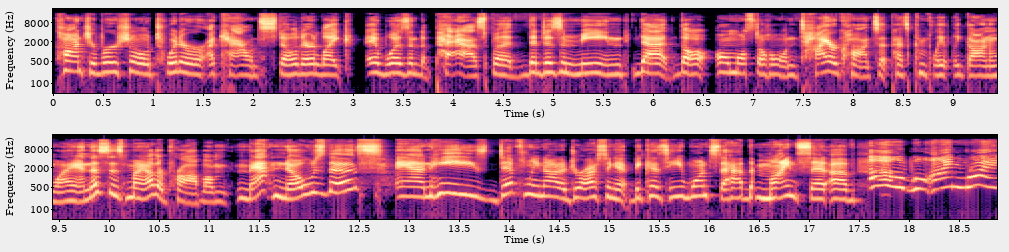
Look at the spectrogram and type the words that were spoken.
controversial Twitter accounts still. They're like it was in the past, but that doesn't mean that the almost the whole entire concept has completely gone away. And this is my other problem. Matt knows this, and he's definitely not addressing it because he wants to have the mindset of, oh, well, I'm right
